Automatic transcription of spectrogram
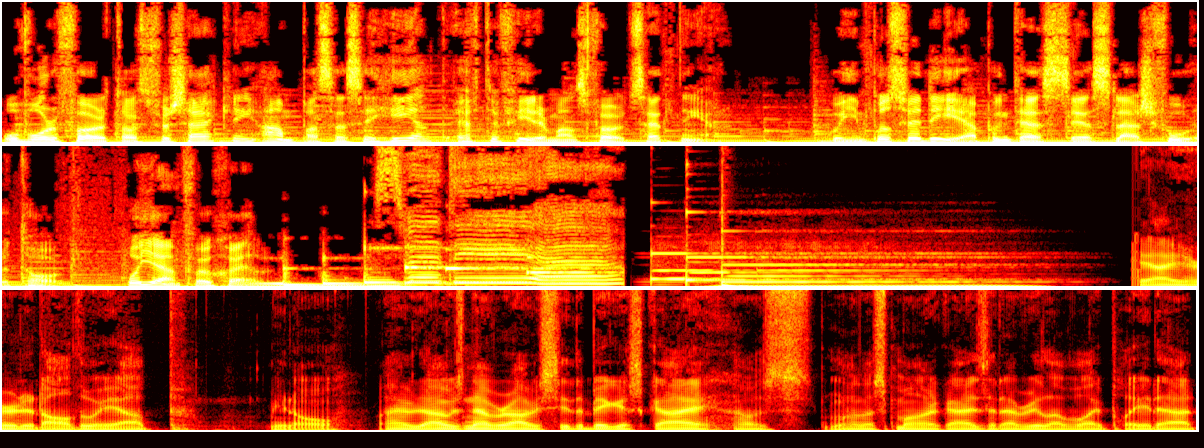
och vår företagsförsäkring anpassar sig helt efter firmans förutsättningar. Gå in på swedea.se företag och jämför själv. Yeah, I heard it all the way up. You know, I, I was never obviously the biggest guy. I was one of the smaller guys at every level I played at.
